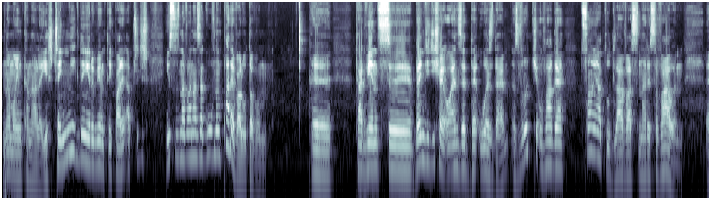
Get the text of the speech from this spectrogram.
na moim kanale. Jeszcze nigdy nie robiłem tej pary, a przecież jest uznawana za główną parę walutową. Yy, Tak więc yy, będzie dzisiaj o NZD USD. Zwróćcie uwagę, co ja tu dla Was narysowałem. Yy,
